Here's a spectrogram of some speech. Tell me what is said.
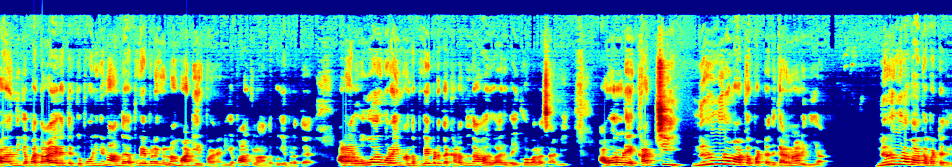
அவ நீங்க இப்ப தாயகத்திற்கு போனீங்கன்னா அந்த புகைப்படங்கள்லாம் மாட்டியிருப்பாங்க. நீங்க பார்க்கலாம் அந்த புகைப்படத்தை. ஆனால் ஒவ்வொரு முறையும் அந்த புகைப்படத்தை கடந்து தான் வருவார் வைகோபாலசாமி அவருடைய கட்சி நிர்மூலமாக்கப்பட்டது கருணாநிதியால். நிர்மூலமாக்கப்பட்டது.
